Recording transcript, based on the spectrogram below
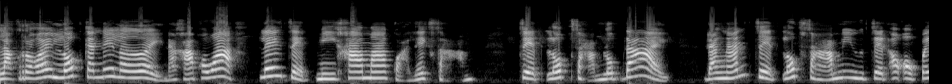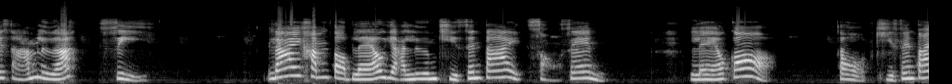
หลักร้อยลบกันได้เลยนะคะ เพราะว่าเลขเจ็ดมีค่ามากกว่าเลขสามเจ็ดลบสามลบได้ ดังนั้นเจ็ดลบสามมีอยู่เจ็ดเอาออกไปสามเหลือสี่ได้คำตอบแล้วอย่าลืมขีดเส้นใต้สองเส้น แล้วก็ตอบขีดเส้นใต้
